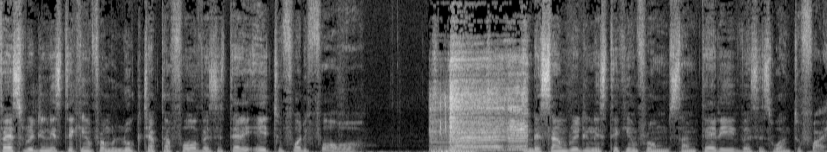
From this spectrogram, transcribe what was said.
First reading is taken from Luke chapter 4, verses 38 to 44. And the psalm reading is taken from Psalm 30, verses 1 to 5.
